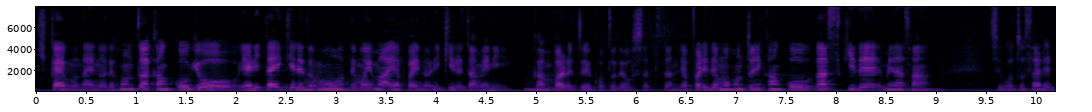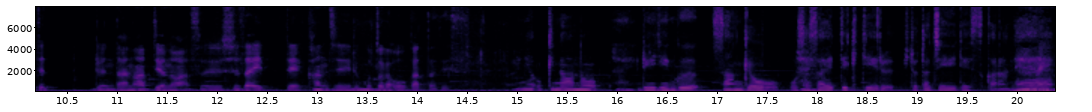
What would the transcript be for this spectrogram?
機会もないので本当は観光業をやりたいけれども、うん、でも今はやっぱり乗り切るために頑張るということでおっしゃってたんでやっぱりでも本当に観光が好きで皆さん仕事されてるんだなっていうのはそういう取材で感じることが多かったです。うん、ね、沖縄のリーディング産業を支えてきている人たちですからね。はい。はい。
